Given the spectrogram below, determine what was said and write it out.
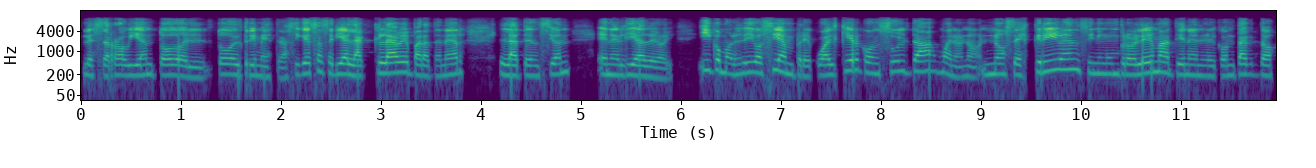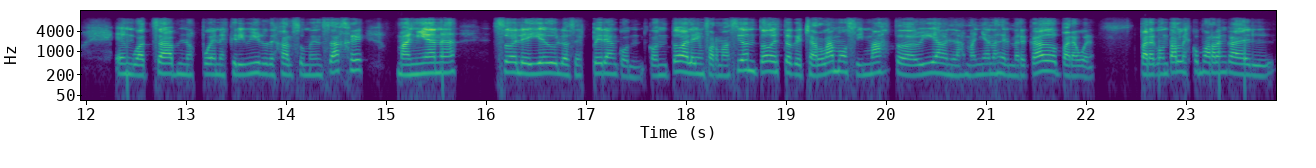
les cerró bien todo el, todo el trimestre. Así que esa sería la clave para tener la atención en el día de hoy. Y como les digo siempre, cualquier consulta, bueno, no, nos escriben sin ningún problema, tienen el contacto en WhatsApp, nos pueden escribir, dejar su mensaje. Mañana Sole y Edu los esperan con, con, toda la información, todo esto que charlamos y más todavía en las mañanas del mercado para, bueno, para contarles cómo arranca el,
